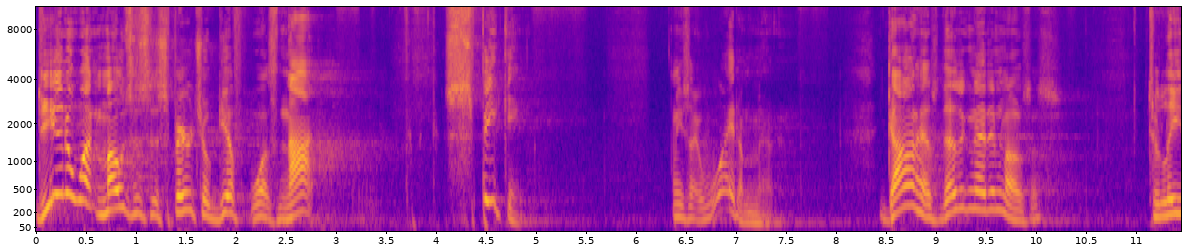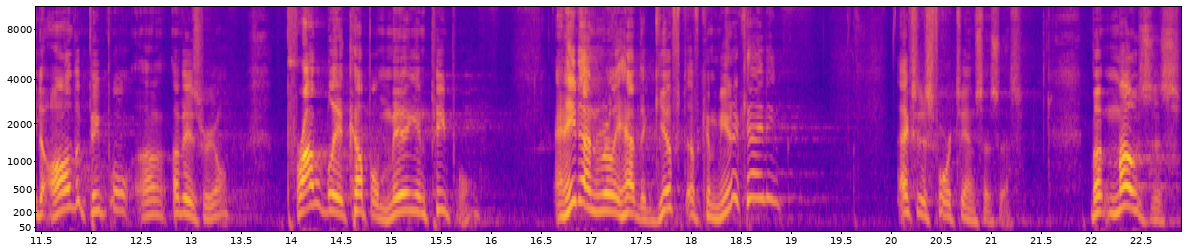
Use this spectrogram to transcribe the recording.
Do you know what Moses' spiritual gift was not? Speaking. And you say, wait a minute. God has designated Moses to lead all the people of, of Israel, probably a couple million people, and he doesn't really have the gift of communicating. Exodus 4:10 says this. But Moses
